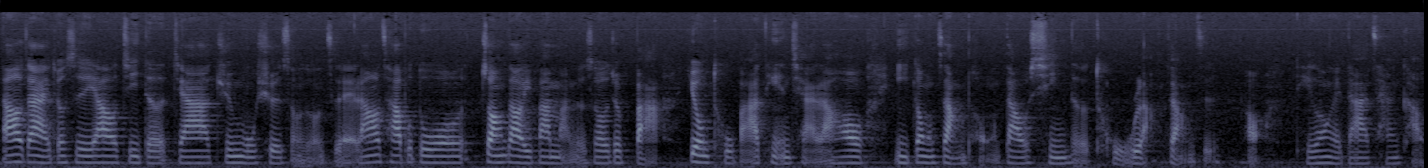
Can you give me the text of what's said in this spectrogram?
然后再就是要记得加锯木屑什么什么之类，然后差不多装到一半满的时候，就把用土把它填起来，然后移动帐篷到新的土壤这样子，好，提供给大家参考。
